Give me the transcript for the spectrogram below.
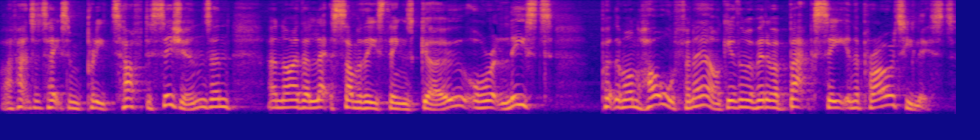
I've had to take some pretty tough decisions and, and either let some of these things go or at least put them on hold for now, give them a bit of a back seat in the priority list.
